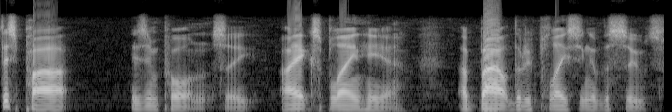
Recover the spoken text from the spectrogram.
This part is important, see. I explain here about the replacing of the suit.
